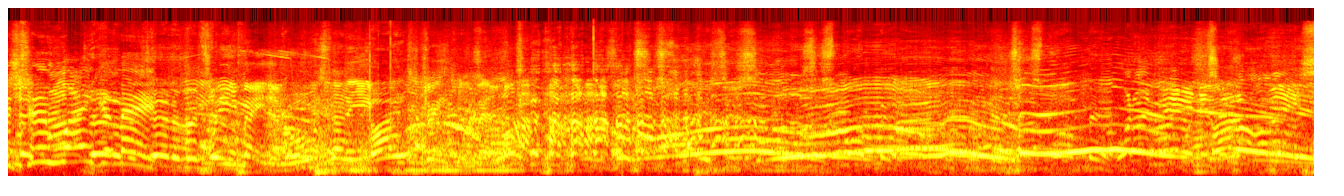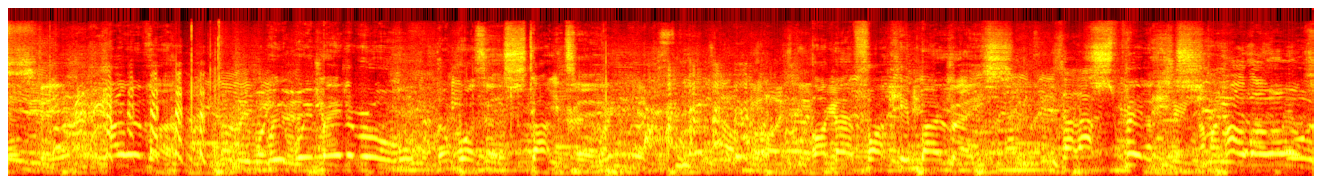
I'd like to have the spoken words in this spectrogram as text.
The two wanker men. We made the rules, none of you drinking. What I'm is a lot. However, we, we made a rule that wasn't stuck to on that fucking boat race. Spillage. Oh, oh, oh, oh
